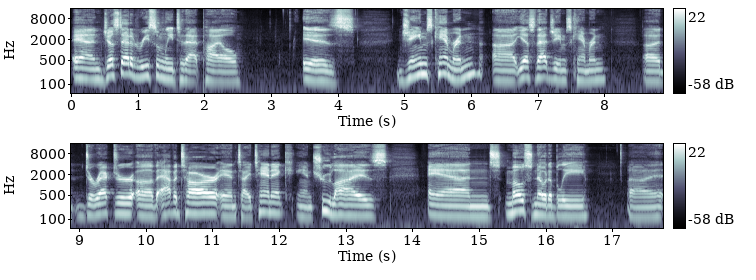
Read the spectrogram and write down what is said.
And just added recently to that pile is James Cameron. Uh, yes, that James Cameron, uh, director of Avatar and Titanic and True Lies, and most notably, uh,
